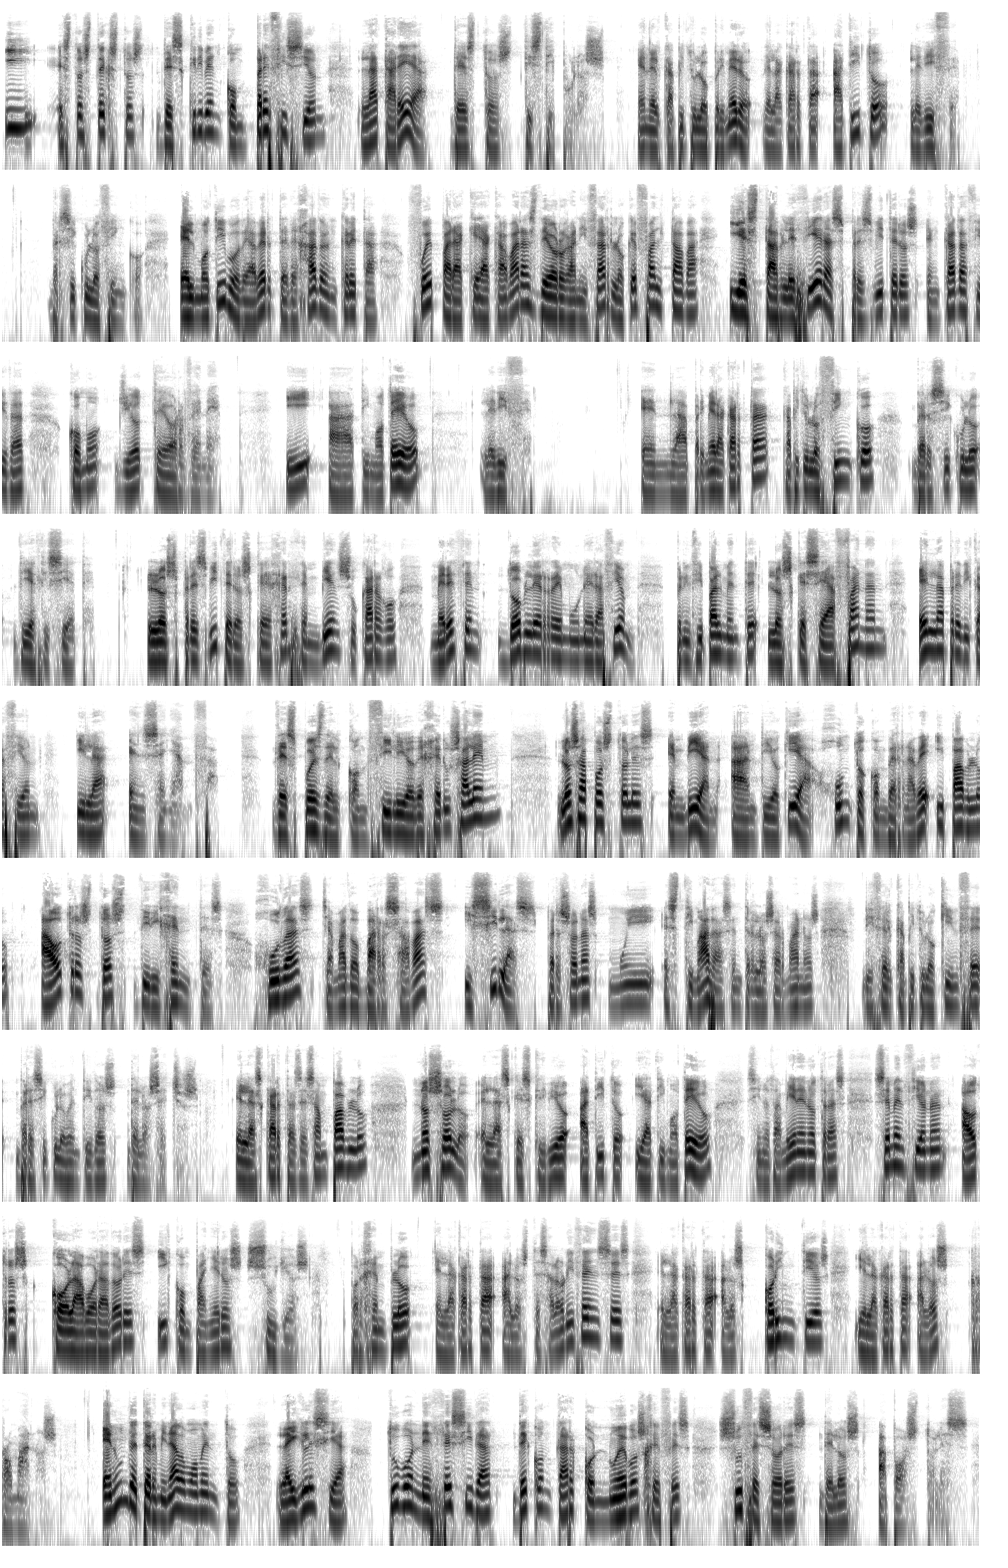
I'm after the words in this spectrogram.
y estos textos describen con precisión la tarea de estos discípulos. En el capítulo primero de la carta a Tito le dice, versículo 5, el motivo de haberte dejado en Creta fue para que acabaras de organizar lo que faltaba y establecieras presbíteros en cada ciudad como yo te ordené. Y a Timoteo le dice en la primera carta, capítulo 5, versículo 17. Los presbíteros que ejercen bien su cargo merecen doble remuneración, principalmente los que se afanan en la predicación y la enseñanza. Después del concilio de Jerusalén, los apóstoles envían a Antioquía junto con Bernabé y Pablo a otros dos dirigentes, Judas, llamado Barsabás, y Silas, personas muy estimadas entre los hermanos, dice el capítulo 15, versículo 22 de los Hechos. En las cartas de San Pablo, no sólo en las que escribió a Tito y a Timoteo, sino también en otras, se mencionan a otros colaboradores y compañeros suyos. Por ejemplo, en la carta a los tesalonicenses, en la carta a los corintios y en la carta a los romanos. En un determinado momento, la Iglesia tuvo necesidad de contar con nuevos jefes sucesores de los apóstoles.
